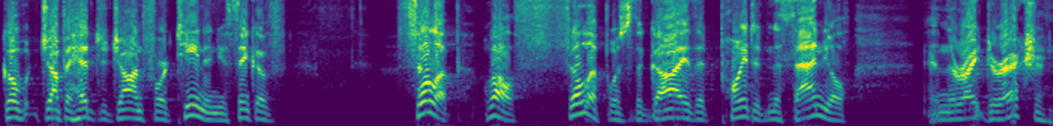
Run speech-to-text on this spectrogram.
go jump ahead to John 14 and you think of Philip? Well, Philip was the guy that pointed Nathanael in the right direction.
